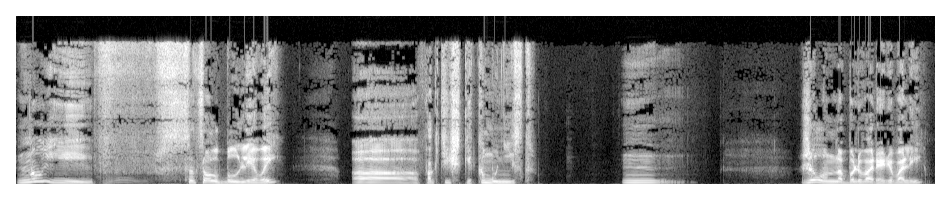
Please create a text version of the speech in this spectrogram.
ну и социолог был левый, фактически коммунист. Жил он на бульваре Ревали, э,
